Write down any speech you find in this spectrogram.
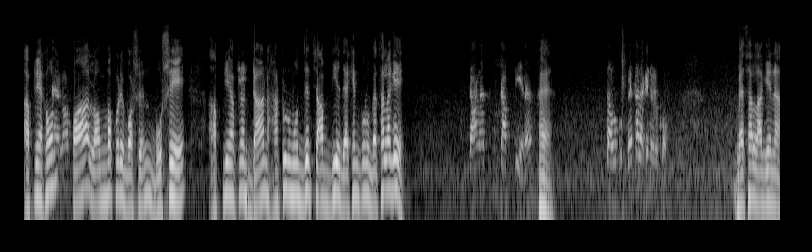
আপনি এখন হ্যাঁ, পা লম্বা করে বসেন বসে আপনি আপনার ডান হাঁটুর মধ্যে চাপ দিয়ে দেখেন কোনো ব্যথা লাগে? ডান চাপ দিয়ে না? হ্যাঁ। তাও ব্যথা লাগে না ওরকম ব্যথা লাগে না।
